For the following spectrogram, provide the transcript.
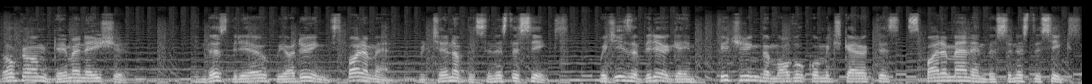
Welcome Gamer Nation. In this video we are doing Spider-Man Return of the Sinister Six, which is a video game featuring the Marvel Comics characters Spider-Man and the Sinister Six.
